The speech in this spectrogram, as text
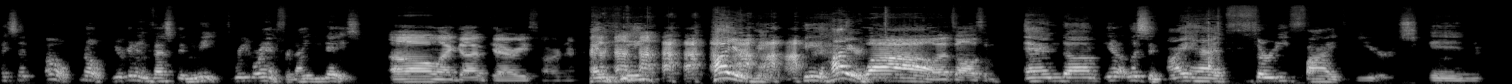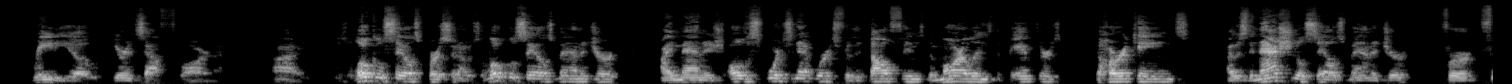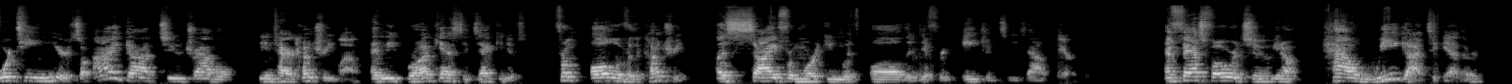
I said, Oh, no, you're going to invest in me, three grand for 90 days. Oh my God, Gary Sarner. And he Hired me. He hired me. Wow, that's awesome. And, um, you know, listen, I had 35 years in radio here in South Florida. I was a local salesperson. I was a local sales manager. I managed all the sports networks for the Dolphins, the Marlins, the Panthers, the Hurricanes. I was the national sales manager for 14 years. So I got to travel the entire country Wow. and meet broadcast executives from all over the country, aside from working with all the different agencies out there. And fast forward to, you know, how we got together.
